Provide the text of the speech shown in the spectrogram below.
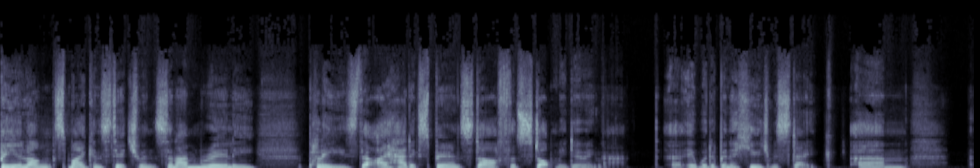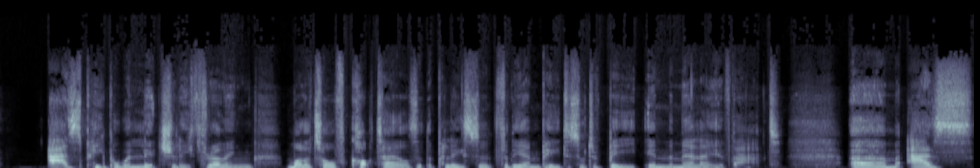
be amongst my constituents. And I'm really pleased that I had experienced staff that stopped me doing that. Uh, it would have been a huge mistake. Um, as people were literally throwing Molotov cocktails at the police for the MP to sort of be in the melee of that. Um, as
